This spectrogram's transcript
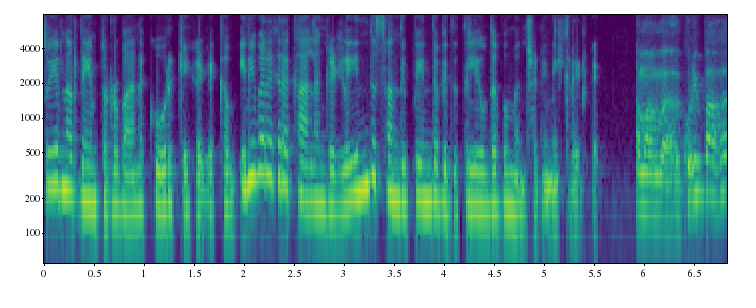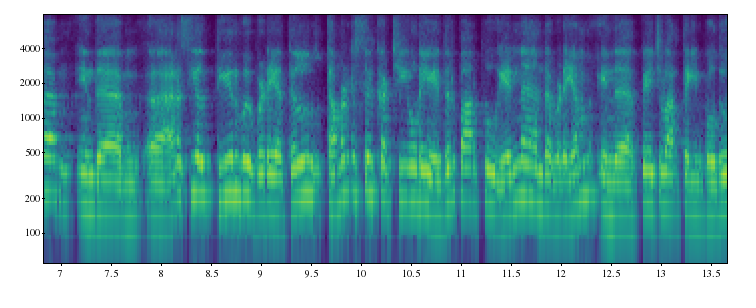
சுயநிர்ணயம் தொடர்பான கோரிக்கைகளுக்கும் இனி வருகிற காலங்களில் இந்த சந்திப்பு இந்த விதத்திலே உதவும் என்று நினைக்கிறீர்கள்? ஆமாம் குறிப்பாக இந்த அரசியல் தீர்வு விடயத்தில் தமிழரசு கட்சியினுடைய எதிர்பார்ப்பு என்ன என்ற விடயம் இந்த பேச்சுவார்த்தையின் போது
